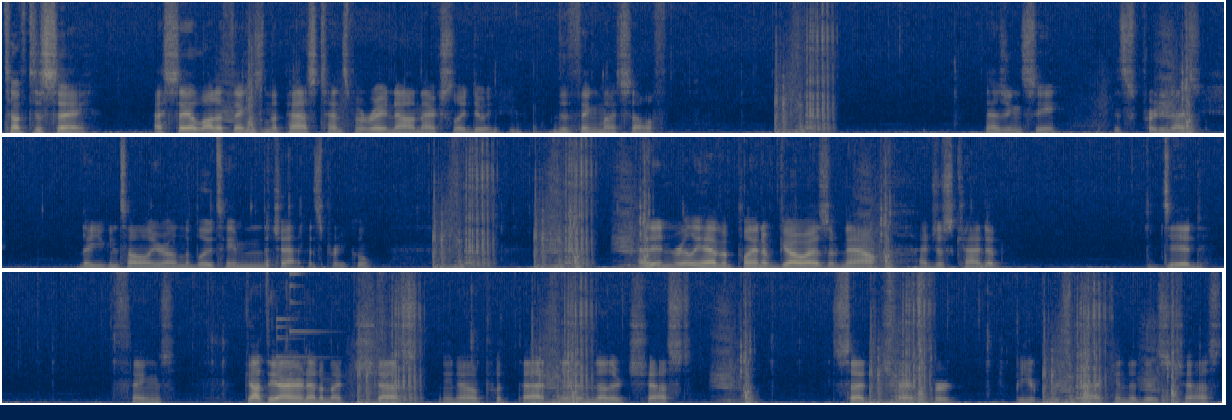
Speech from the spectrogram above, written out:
Tough to say. I say a lot of things in the past tense, but right now I'm actually doing the thing myself. As you can see, it's pretty nice. That you can tell you're on the blue team in the chat. That's pretty cool. I didn't really have a plan of go as of now. I just kind of did things. Got the iron out of my chest, you know, put that in another chest. Said transfer beetroots back into this chest.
